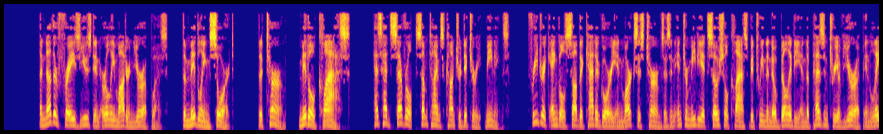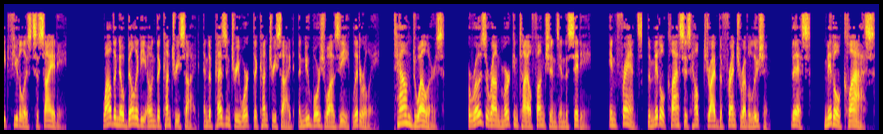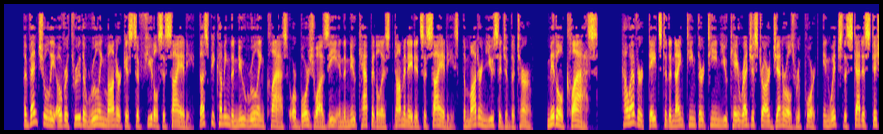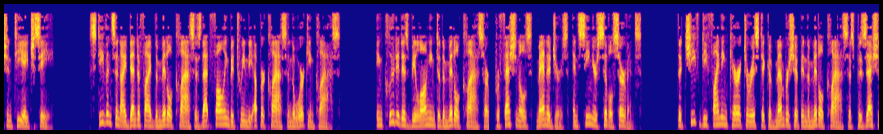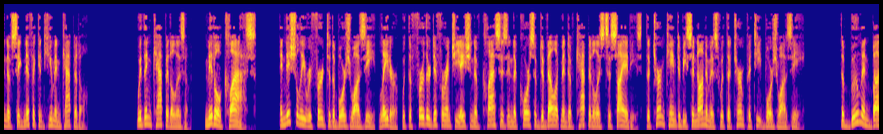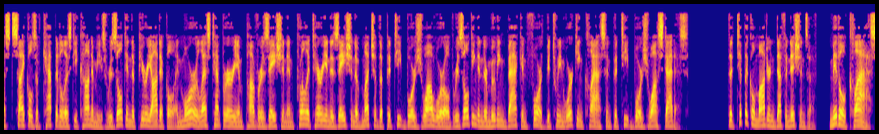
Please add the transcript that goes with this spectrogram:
Another phrase used in early modern Europe was, the middling sort. The term, middle class, has had several, sometimes contradictory, meanings. Friedrich Engels saw the category in Marxist terms as an intermediate social class between the nobility and the peasantry of Europe in late feudalist society. While the nobility owned the countryside, and the peasantry worked the countryside, a new bourgeoisie literally, town dwellers, arose around mercantile functions in the city. In France, the middle classes helped drive the French Revolution. This «middle class» eventually overthrew the ruling monarchists of feudal society, thus becoming the new ruling class or bourgeoisie in the new capitalist-dominated societies. The modern usage of the term «middle class» However, dates to the 1913 UK Registrar General's report, in which the statistician T.H.C. Stevenson identified the middle class as that falling between the upper class and the working class. Included as belonging to the middle class are, professionals, managers, and senior civil servants. The chief defining characteristic of membership in the middle class is possession of significant human capital. Within capitalism, middle class Initially referred to the bourgeoisie, later, with the further differentiation of classes in the course of development of capitalist societies, the term came to be synonymous with the term petite bourgeoisie. The boom and bust cycles of capitalist economies result in the periodical and more or less temporary impoverization and proletarianization of much of the petite bourgeois world resulting in their moving back and forth between working class and petite bourgeois status. The typical modern definitions of middle class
